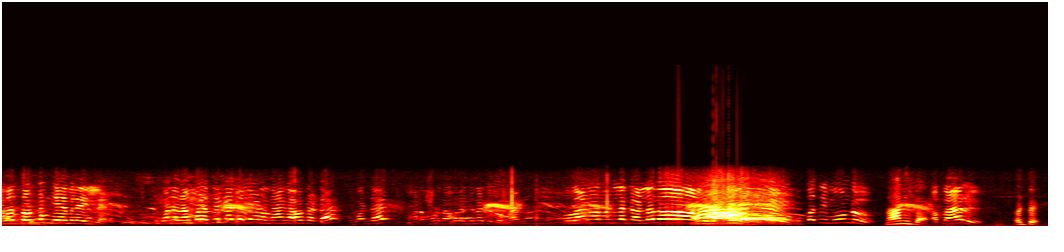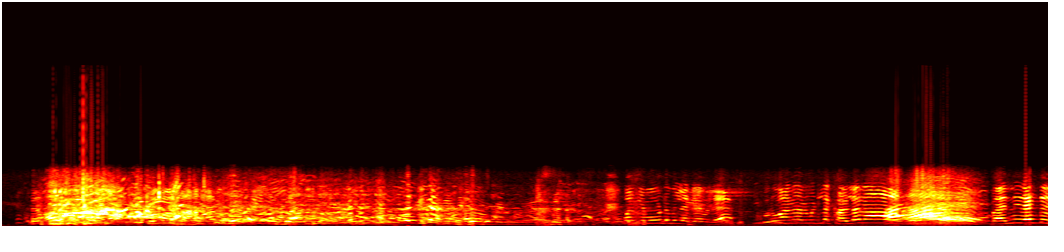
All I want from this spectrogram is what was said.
எட்டு இருபத்தொன்னும் கேம்ல இல்ல. உன்ன நம்பரை சொன்னா சொல்லணும் நாங்க அவுட் அண்டா உங்கண்ட உன்ன மூணு நம்பரை சொன்னா சொல்லணும் குருவானார் வீட்டுல கல்லனா முப்பத்தி மூன்று நான் இல்ல. அப்ப யாரு? எட்டு. முப்பத்தி மூன்று மில்ல கேம்ல. குருவானார் வீட்டுல கல்லனா பன்னிரெண்டு.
